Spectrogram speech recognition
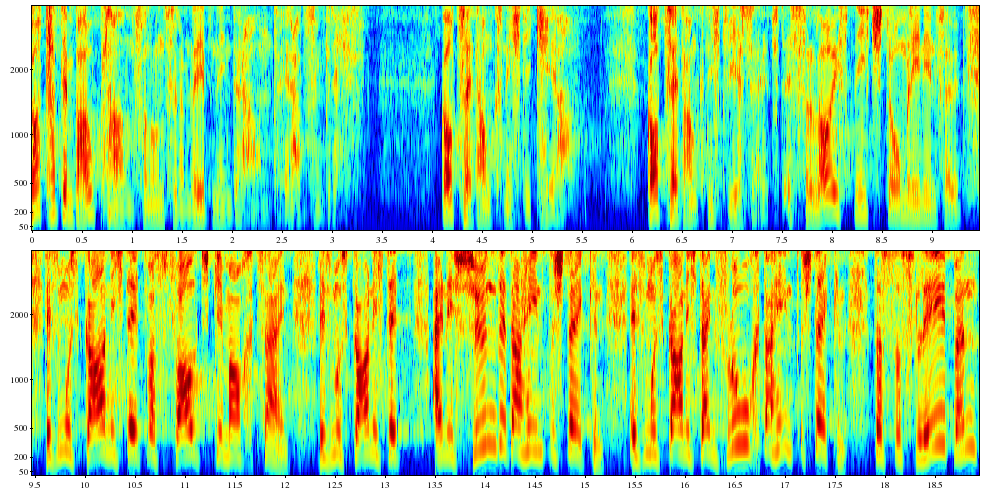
Gott hat den Bauplan von unserem Leben in der Hand. Er hat es im Griff. Gott sei Dank nicht Ikea. Gott sei Dank nicht wir selbst. Es verläuft nicht stromlinienförmig. Es muss gar nicht etwas falsch gemacht sein. Es muss gar nicht eine Sünde dahinter stecken. Es muss gar nicht ein Fluch dahinter stecken. Dass das Leben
